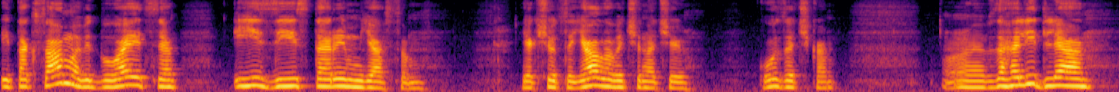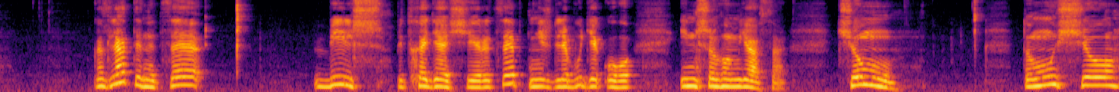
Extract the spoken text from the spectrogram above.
І так само відбувається і зі старим м'ясом. Якщо це яловичина чи козочка. Е, Взагалі для козлятини це більш підходящий рецепт, ніж для будь-якого іншого м'яса. Чому? Тому що,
